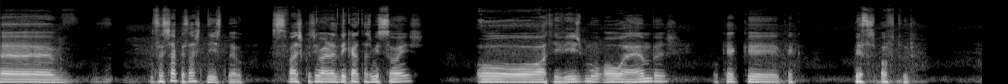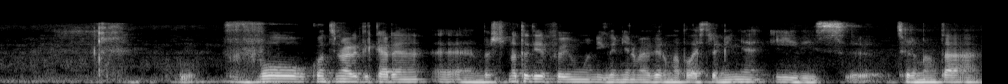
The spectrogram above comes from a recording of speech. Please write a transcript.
uh, não sei se já pensaste nisto, não? se vais continuar a dedicar-te às missões, ou ao ativismo, ou a ambas, o que é que, que, é que pensas para o futuro? Vou continuar a dedicar a, a, ambas. No outro dia foi um amigo da minha irmã ver uma palestra minha e disse: o teu irmão está.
